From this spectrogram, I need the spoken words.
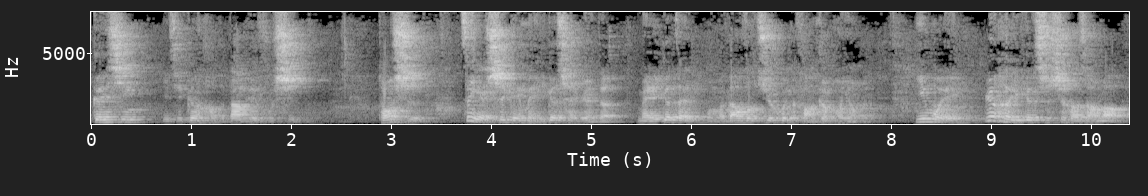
更新以及更好的搭配服饰。同时，这也是给每一个成员的每一个在我们当中聚会的访客朋友们，因为任何一个执事和长老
